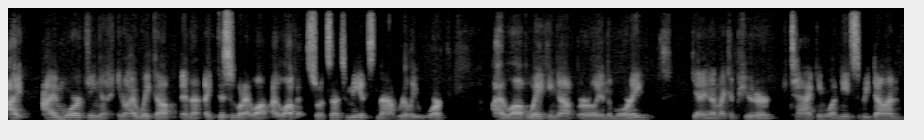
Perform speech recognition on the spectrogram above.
I I'm working. You know, I wake up and I, like this is what I love. I love it. So it's not to me. It's not really work. I love waking up early in the morning, getting on my computer, attacking what needs to be done,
